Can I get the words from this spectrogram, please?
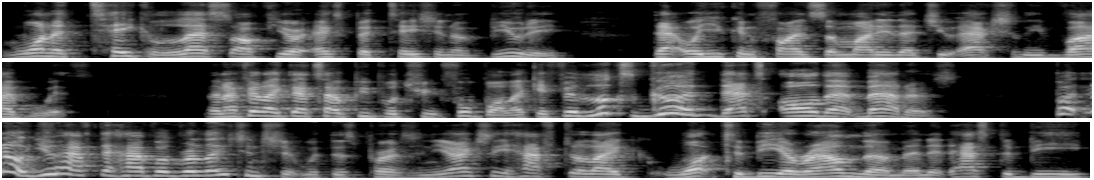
want to take less off your expectation of beauty. That way you can find somebody that you actually vibe with. And I feel like that's how people treat football. Like if it looks good, that's all that matters. But no, you have to have a relationship with this person. You actually have to like want to be around them, and it has to be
